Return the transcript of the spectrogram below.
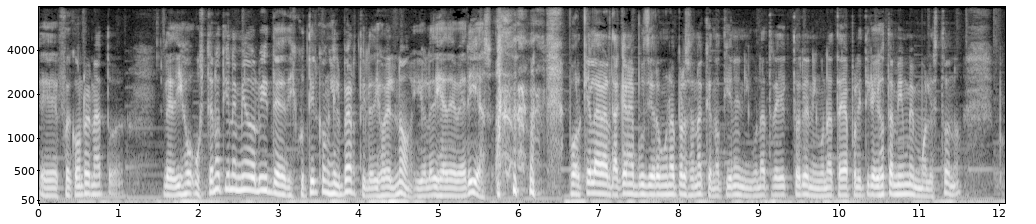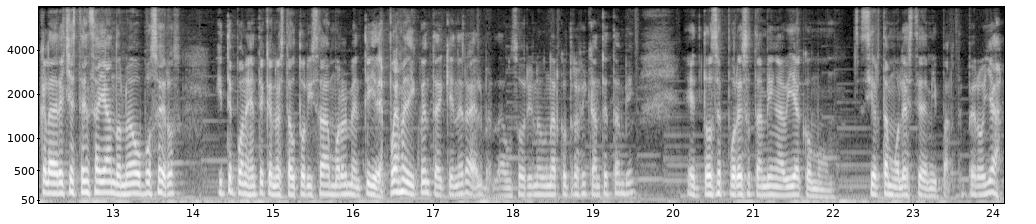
eh, fue con Renato, le dijo, ¿usted no tiene miedo, Luis, de discutir con Gilberto? Y le dijo él, no. Y yo le dije, deberías. Porque la verdad que me pusieron una persona que no tiene ninguna trayectoria, ninguna talla política. Y eso también me molestó, ¿no? Porque la derecha está ensayando nuevos voceros y te pone gente que no está autorizada moralmente. Y después me di cuenta de quién era él, ¿verdad? Un sobrino de un narcotraficante también. Entonces por eso también había como cierta molestia de mi parte. Pero ya,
